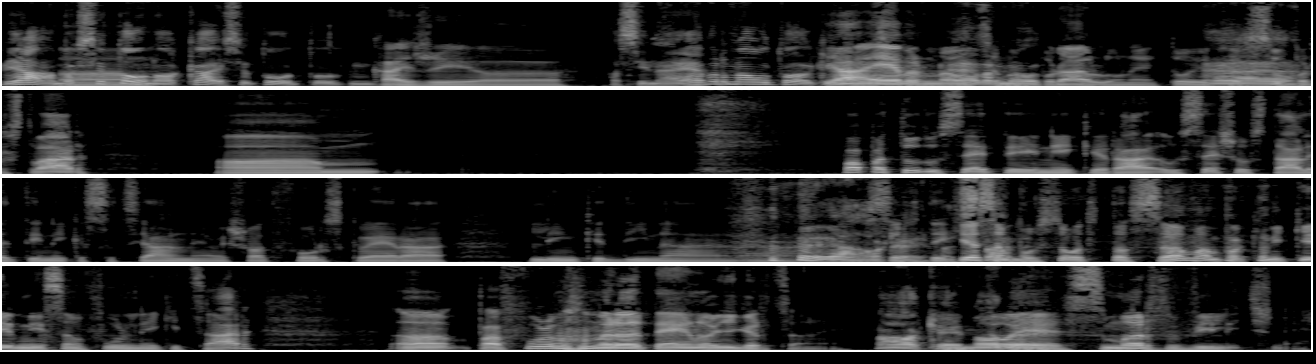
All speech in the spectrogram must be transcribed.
Ja, ampak se to, Um, no, kaj se to. to Kaj že. Uh, a si na Evernote ali kaj? Ja, drugega? Evernote, Evernote sem uporabljal, ne. to je Ja, ja. super stvar. Um, pa pa tudi vse te neke, vse še ostale te neke socialne, veš, od Foursquarea, LinkedIna. Ja, okej, teh. Jaz sem povsod to sem, ampak nikjer nisem full neki car. Uh, pa ful imam rad eno igrico. Okay, no, to da je Smurf Village. Ne.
